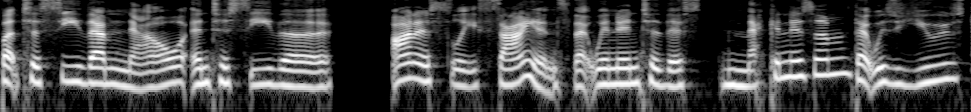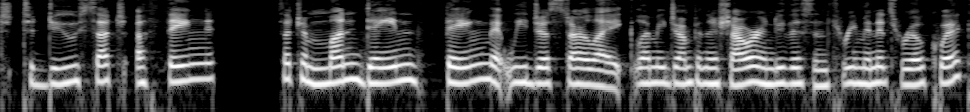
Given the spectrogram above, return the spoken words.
But to see them now and to see the, honestly, science that went into this mechanism that was used to do such a thing, such a mundane thing that we just are like, let me jump in the shower and do this in three minutes real quick,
